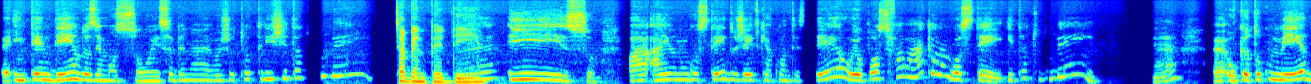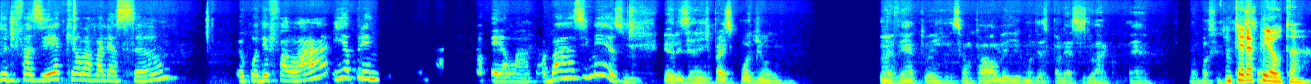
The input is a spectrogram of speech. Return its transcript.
é, entendendo as emoções, sabendo, ah, hoje eu tô triste e tá tudo bem. Sabendo perder. É, isso. Ah, ah, eu não gostei do jeito que aconteceu, eu posso falar que eu não gostei e tá tudo bem. Né? É, o que eu tô com medo de fazer aquela avaliação, eu poder falar e aprender. É lá da base mesmo. Eu, Lisandra, a gente participou de um, de um evento em São Paulo e uma das palestras lá, é, um terapeuta.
